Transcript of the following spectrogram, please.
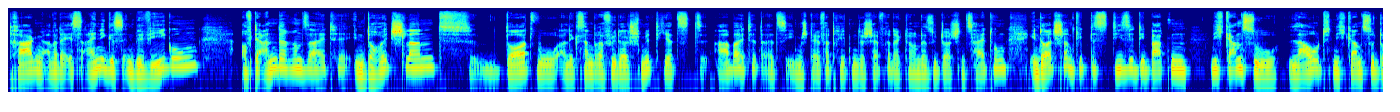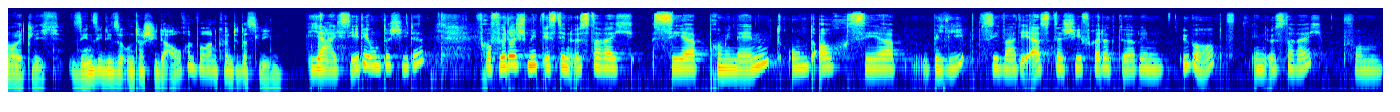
tragen, aber da ist einiges in Bewegung. Auf der anderen Seite in Deutschland, dort wo Alexandra Föderl-Schmidt jetzt arbeitet als eben stellvertretende Chefredakteurin der Süddeutschen Zeitung, in Deutschland gibt es diese Debatten nicht ganz so laut, nicht ganz so deutlich. Sehen Sie diese Unterschiede auch und woran könnte das liegen? Ja, ich sehe die Unterschiede. Frau Föderl-Schmidt ist in Österreich sehr prominent und auch sehr beliebt. Sie war die erste Chefredakteurin überhaupt in Österreich vom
